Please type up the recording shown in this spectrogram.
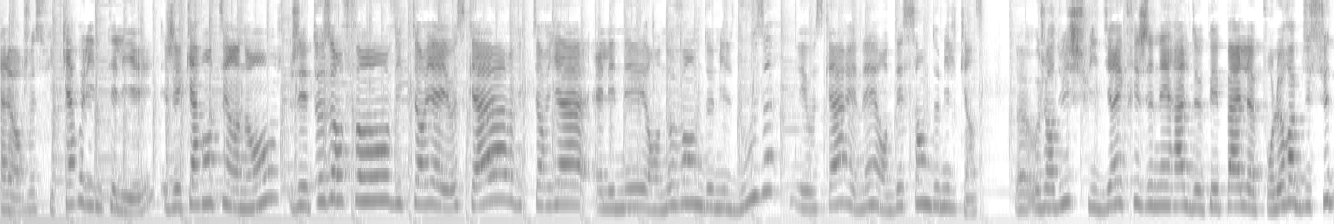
Alors, je suis Caroline Tellier, j'ai 41 ans, j'ai deux enfants, Victoria et Oscar. Victoria, elle est née en novembre 2012 et Oscar est né en décembre 2015. Euh, Aujourd'hui, je suis directrice générale de PayPal pour l'Europe du Sud,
